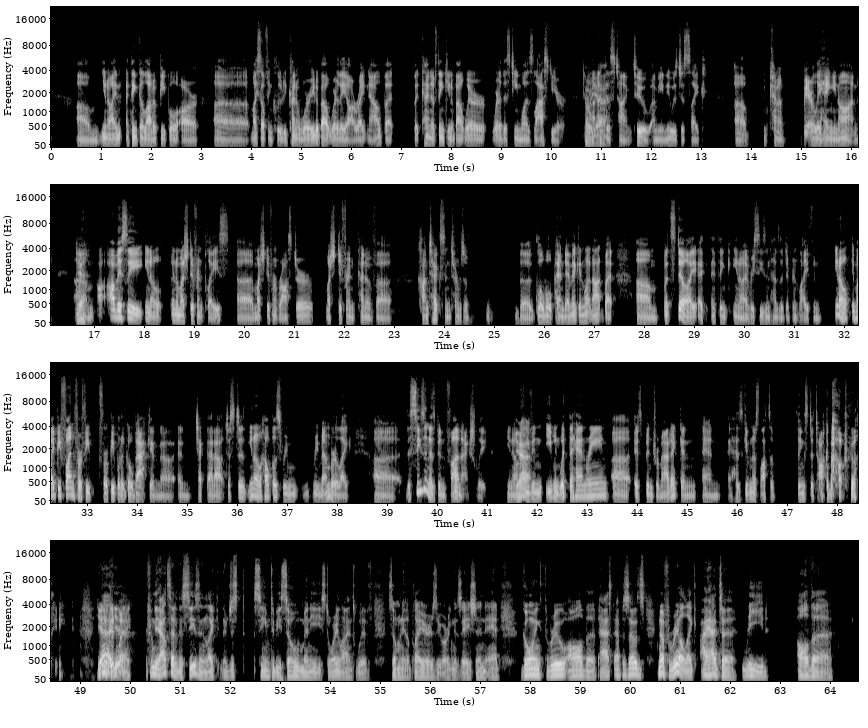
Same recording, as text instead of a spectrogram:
um, you know I, I think a lot of people are uh, myself included kind of worried about where they are right now but but kind of thinking about where where this team was last year oh yeah at this time too. I mean it was just like uh kind of barely hanging on yeah. Um, obviously, you know, in a much different place, uh, much different roster, much different kind of uh, context in terms of the global pandemic and whatnot. But um, but still, I, I, I think you know every season has a different life, and you know it might be fun for fe- for people to go back and uh, and check that out, just to you know help us re- remember like uh, this season has been fun actually you know yeah. even even with the hand wringing uh it's been dramatic and and has given us lots of things to talk about really yeah good yeah. way from the outset of the season like there just seem to be so many storylines with so many of the players the organization and going through all the past episodes no for real like i had to read all the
